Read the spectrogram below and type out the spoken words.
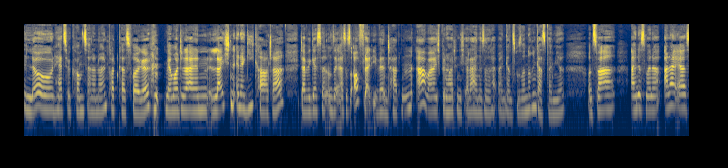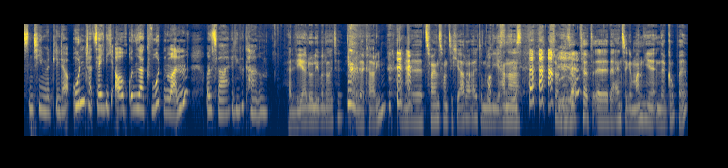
Hallo und herzlich willkommen zu einer neuen Podcast-Folge. Wir haben heute einen leichten Energiekater, da wir gestern unser erstes Offline-Event hatten. Aber ich bin heute nicht alleine, sondern habe einen ganz besonderen Gast bei mir. Und zwar eines meiner allerersten Teammitglieder und tatsächlich auch unser Quotenmann. Und zwar der liebe Karim. Hallo, liebe Leute. Ich bin der Karim. Ich bin äh, 22 Jahre alt und wie oh, die Hanna schon gesagt hat, äh, der einzige Mann hier in der Gruppe.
